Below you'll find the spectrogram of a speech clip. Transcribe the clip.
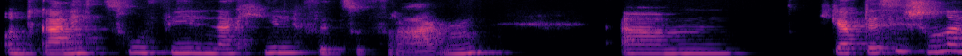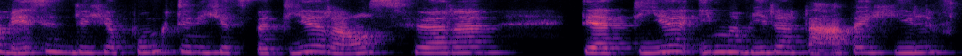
und gar nicht zu viel nach Hilfe zu fragen. Ähm, ich glaube, das ist schon ein wesentlicher Punkt, den ich jetzt bei dir raushöre, der dir immer wieder dabei hilft,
